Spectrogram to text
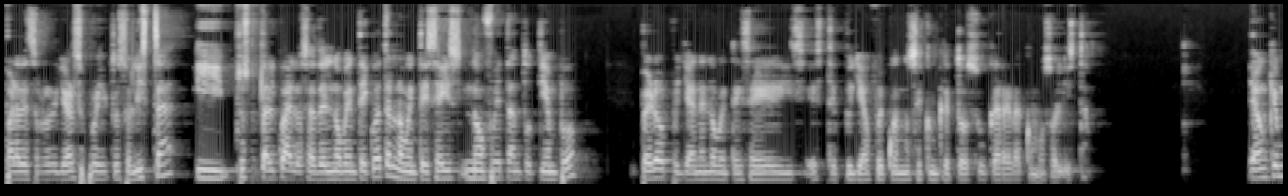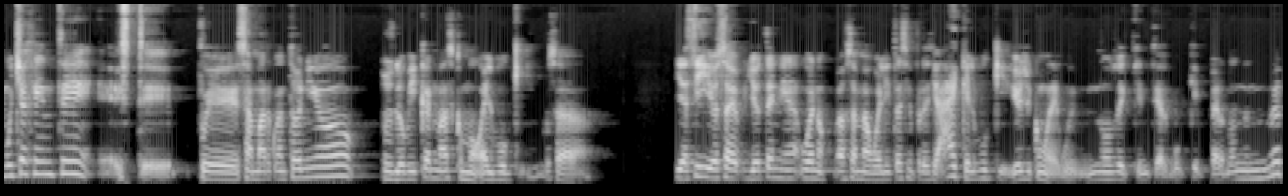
para desarrollar su proyecto solista. Y pues tal cual, o sea, del 94 al 96 no fue tanto tiempo, pero pues ya en el 96, este, pues ya fue cuando se concretó su carrera como solista. Y aunque mucha gente, este, pues a Marco Antonio, pues lo ubican más como el Bookie, o sea, y así, o sea, yo tenía, bueno, o sea, mi abuelita siempre decía, ay, que el Buki. Yo soy como de, güey, no sé quién sea el Buki, perdónenme,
